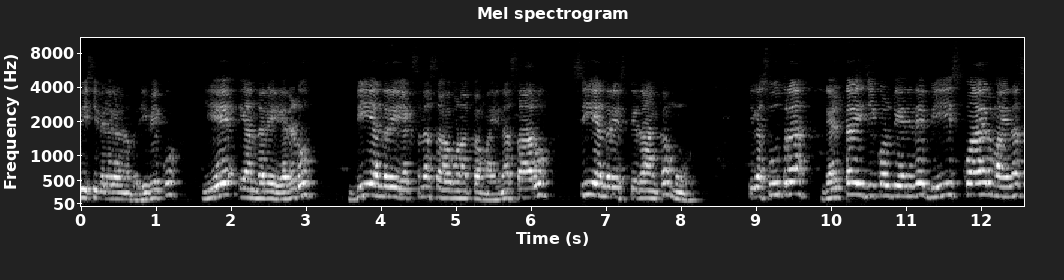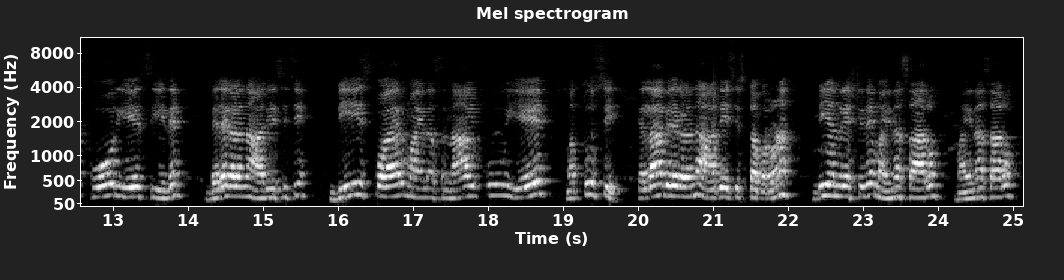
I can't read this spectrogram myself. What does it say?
ಬಿ ಸಿ ಬೆಲೆಗಳನ್ನು ಬರೀಬೇಕು. ಎ ಅಂದರೆ ಎರಡು ಬಿ ಅಂದರೆ ಎಕ್ಸ್ನ ಸಹಗುಣಕ ಮೈನಸ್ ಆರು ಸಿ ಅಂದರೆ ಸ್ಥಿರಾಂಕ ಮೂರು. ಈಗ ಸೂತ್ರ ಡೆಲ್ಟಾ ಇಸ್ ಈಕ್ವಲ್ ಟು ಏನಿದೆ? B square minus four A C ಇದೆ. ಬೆಲೆಗಳನ್ನು ಆದೇಶಿಸಿ. ಬಿ ಸ್ಕ್ವೈರ್ ಮೈನಸ್ ನಾಲ್ಕು ಎ ಮತ್ತು ಸಿ ಎಲ್ಲಾ ಬೆಲೆಗಳನ್ನ ಆದೇಶಿಸ್ತಾ ಬರೋಣ. ಬಿ ಅಂದ್ರೆ ಎಷ್ಟಿದೆ? ಮೈನಸ್ ಆರು ಮೈನಸ್ ಆರು,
